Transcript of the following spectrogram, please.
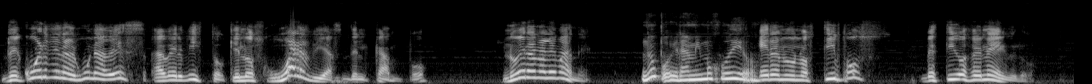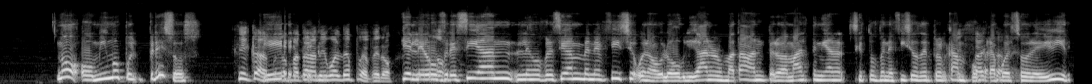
Recuerden alguna vez haber visto que los guardias del campo no eran alemanes. No, pues eran mismos judíos. Eran unos tipos vestidos de negro no, o mismos presos. Sí, claro, los mataban igual después, pero... Que les ofrecían, les ofrecían beneficios, bueno, los obligaban, los mataban, pero además tenían ciertos beneficios dentro del campo para poder sobrevivir.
